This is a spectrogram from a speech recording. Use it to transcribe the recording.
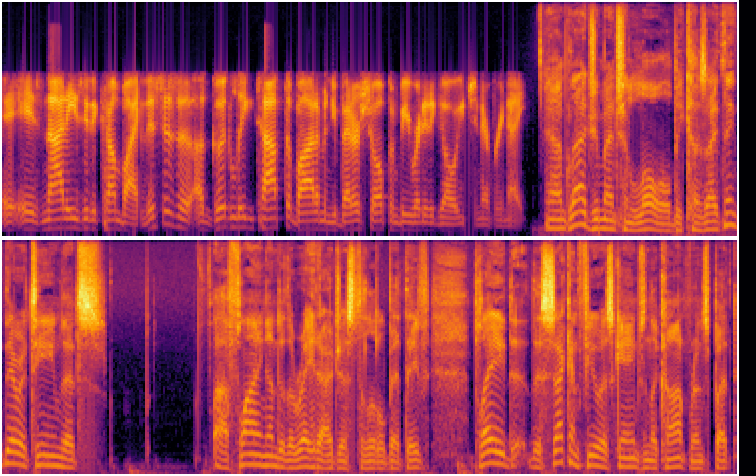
is not easy to come by. This is a, a, good league top to bottom, and you better show up and be ready to go each and every night. And I'm glad you mentioned Lowell because I think they're a team that's uh, flying under the radar just a little bit. They've played the second fewest games in the conference, but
